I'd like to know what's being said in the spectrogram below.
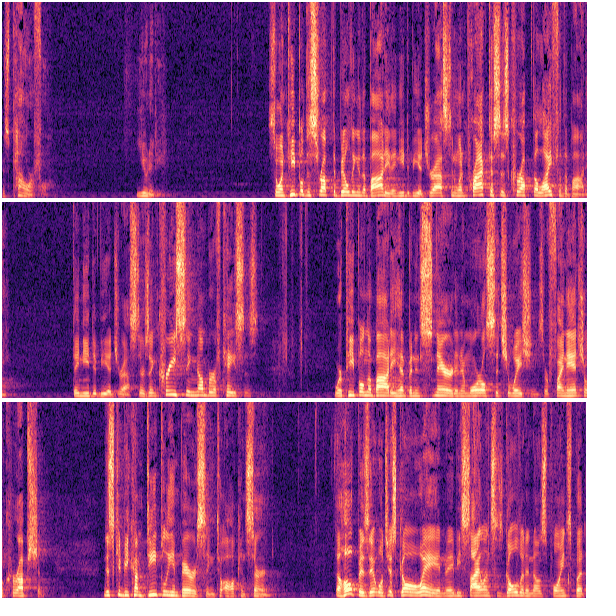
is powerful unity. So when people disrupt the building of the body, they need to be addressed. And when practices corrupt the life of the body, they need to be addressed. There's an increasing number of cases where people in the body have been ensnared in immoral situations or financial corruption. This can become deeply embarrassing to all concerned. The hope is it will just go away and maybe silence is golden in those points, but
